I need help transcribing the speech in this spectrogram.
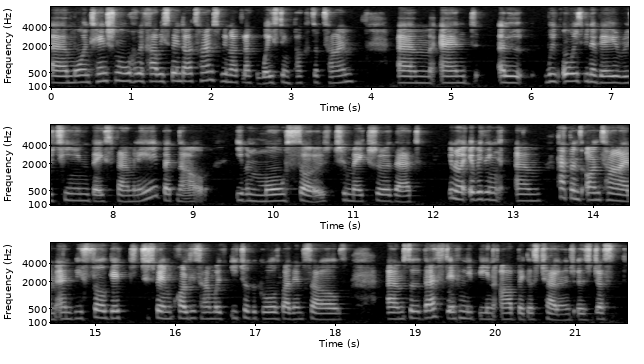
uh, more intentional with how we spend our time, so we're not like wasting pockets of time. Um, and a, we've always been a very routine based family, but now even more so to make sure that you know everything um, happens on time and we still get to spend quality time with each of the girls by themselves. Um, so that's definitely been our biggest challenge is just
